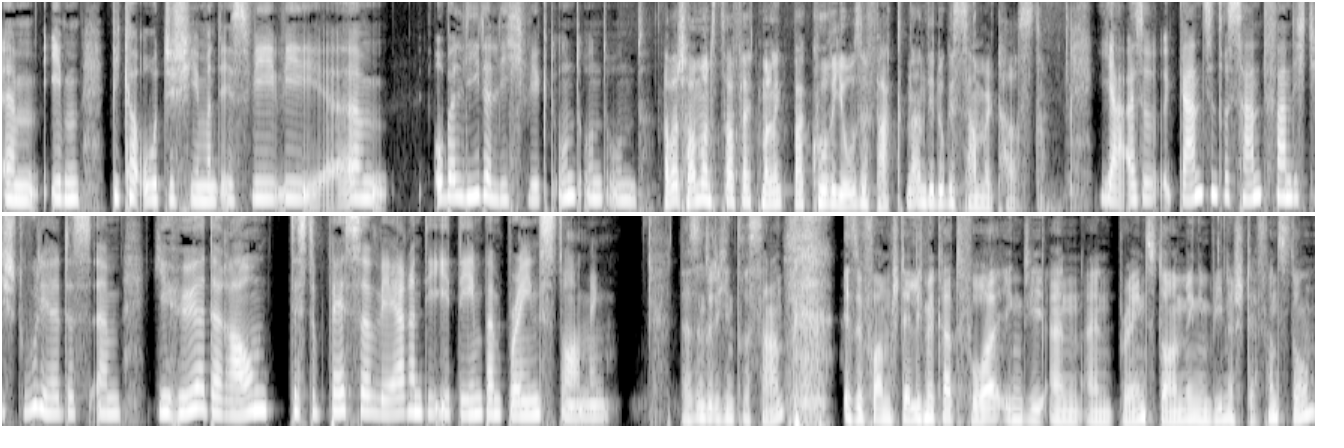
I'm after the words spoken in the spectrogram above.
Ähm, eben wie chaotisch jemand ist, wie, wie ähm, ob er liederlich wirkt und, und, und. Aber schauen wir uns da vielleicht mal ein paar kuriose Fakten an, die du gesammelt hast. Ja, also ganz interessant fand ich die Studie, dass ähm, je höher der Raum, desto besser wären die Ideen beim Brainstorming. Das ist natürlich interessant. Also vor allem stelle ich mir gerade vor, irgendwie ein, ein Brainstorming im Wiener Stephansdom.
